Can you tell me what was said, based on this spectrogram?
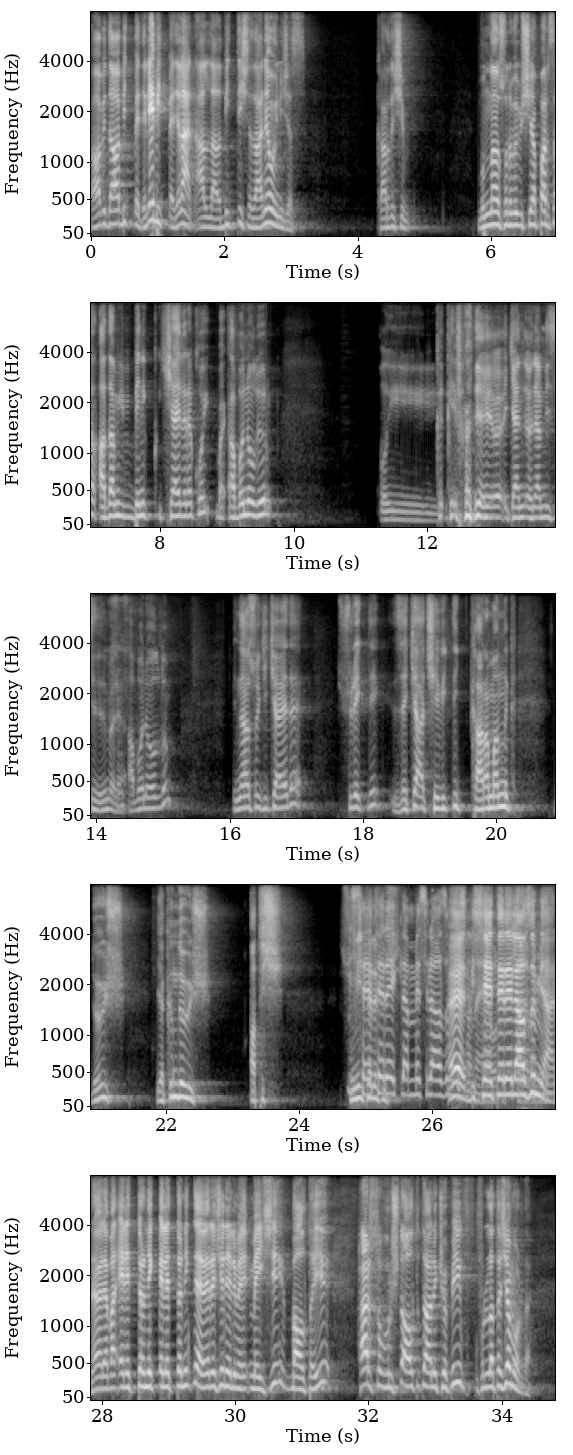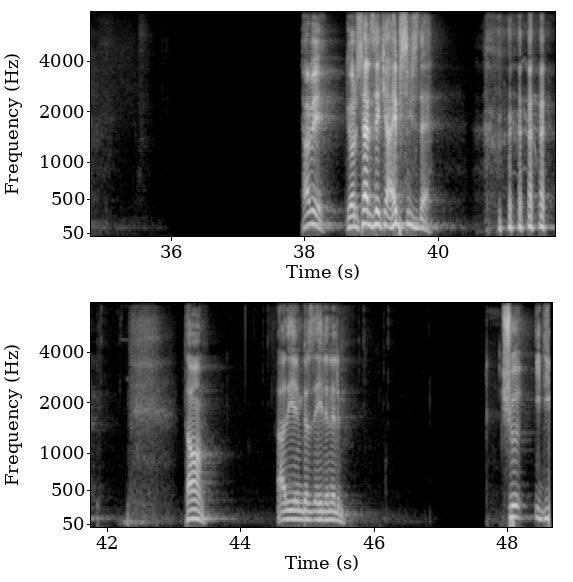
Abi daha bitmedi. Ne bitmedi lan? Allah Allah bitti işte daha ne oynayacağız? Kardeşim bundan sonra böyle bir şey yaparsan adam gibi beni hikayelere koy. Bak abone oluyorum. Oy. Diye kendi önemli hissediyorum böyle. Abone oldum. Bundan sonraki hikayede sürekli zeka, çeviklik, kahramanlık, dövüş, yakın dövüş, atış. Bir Suni STR teneffüs. eklenmesi lazım Evet bir STR lazım bir yani. Öyle bak elektronik elektronik ne vereceksin elime meysi, baltayı. Her savuruşta altı tane köpeği fırlatacağım orada. Tabii. Görsel zeka hepsi bizde. tamam. Hadi gelin biraz eğlenelim. Şu idi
